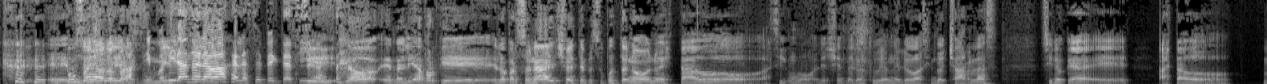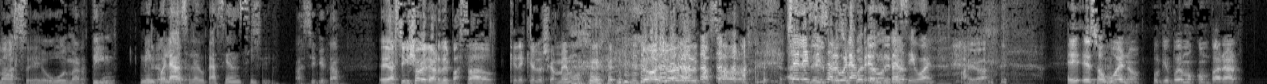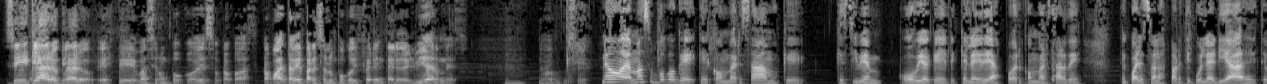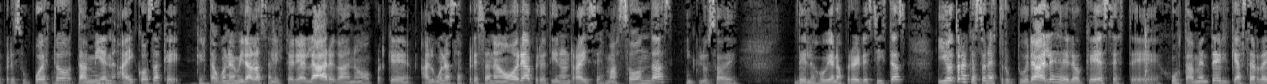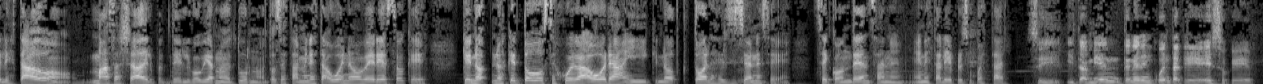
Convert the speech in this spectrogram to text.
Eh, no sé, lo- tipo, tirando a la baja las expectativas. Sí, no, en realidad porque en lo personal yo este presupuesto no, no he estado así como leyéndolo, estudiándolo, haciendo charlas, sino que eh, ha estado más eh, Hugo y Martín. Vinculados a la educación, sí. Sí, así que está. Eh, así que yo voy a hablar del pasado. ¿Querés que lo llamemos? No, yo voy a hablar del pasado. Ya les hizo algunas preguntas anterior. igual. Ahí va. Eh, eso es bueno, porque podemos comparar. Sí, claro, claro. Este, va a ser un poco eso, capaz. Capaz también para hacerlo un poco diferente a lo del viernes. Mm. ¿No? No sé. No, además un poco que, que conversábamos, que, que si bien obvio que, que la idea es poder conversar de, de cuáles son las particularidades de este presupuesto, también hay cosas que, que está bueno mirarlas en la historia larga, ¿no? Porque algunas se expresan ahora, pero tienen raíces más hondas, incluso de, de los gobiernos progresistas, y otras que son estructurales de lo que es este justamente el quehacer del Estado más allá del, gobierno de turno. Entonces también está bueno ver eso, que, que no, no es que todo se juega ahora y que no todas las decisiones se, se condensan en, en esta ley presupuestal. Sí, y también tener en cuenta que eso, que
